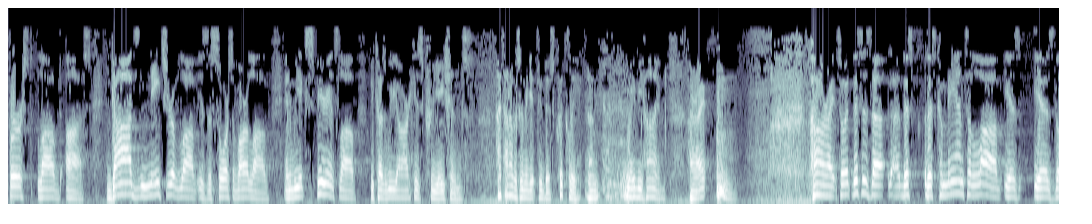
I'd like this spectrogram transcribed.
first loved us. God's nature of love is the source of our love, and we experience love because we are his creations. I thought I was going to get through this quickly, I'm way behind. All right. All right, so this is the uh, this this command to love is is the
